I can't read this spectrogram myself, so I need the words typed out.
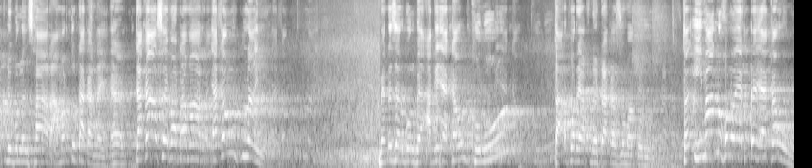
আপনি বললেন স্যার আমার তো টাকা নাই। হ্যাঁ, টাকা আছে বাট আমার অ্যাকাউন্ট নাই। ম্যানেজার বলবে আগে অ্যাকাউন্ট খুলুন তারপরে আপনি টাকা জমা করুন। তো ইমান হলো একটা অ্যাকাউন্ট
